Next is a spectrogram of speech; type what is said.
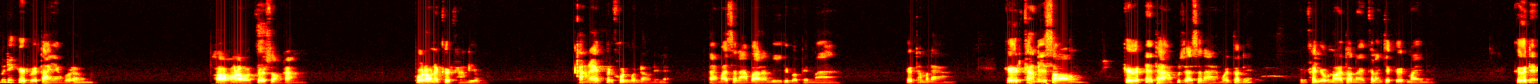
ไม่ได้เกิดเพื่อตายอย่างพวกเรา พ่อของเราเกิดสองครั้ง พวกเรานั้นเกิดครั้งเดียว ครั้งแรกเป็นคนเหมือนเราเนี่ยแหละ ตามวาสนาบารมีที่บำเพ็ญมา เกิดธรรมดา เกิดครั้งที่สองเกิดในทางพุทธศาสนาเหมือนตอนนี้เป็นขยมน้อยตอนนั้นกำลังจะเกิดใหม่เนี่ยเกิดเนี่ย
